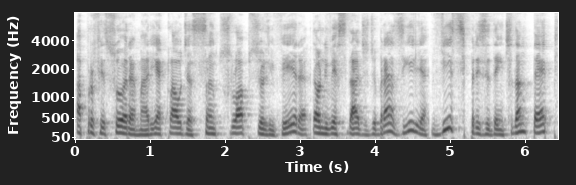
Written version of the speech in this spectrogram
A professora Maria Cláudia Santos Lopes de Oliveira, da Universidade de Brasília, vice-presidente da ANPEP,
